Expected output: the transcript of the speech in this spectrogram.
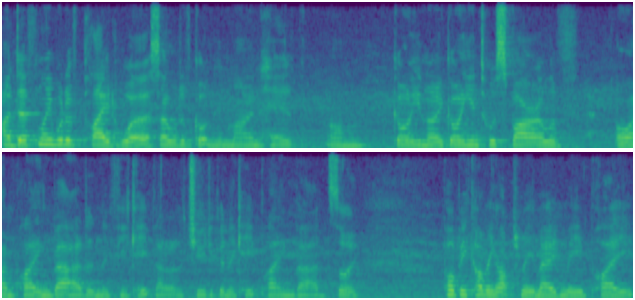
I definitely would have played worse. I would have gotten in my own head, um, going you know going into a spiral of, oh I'm playing bad, and if you keep that attitude, you're going to keep playing bad. So, Poppy coming up to me made me play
